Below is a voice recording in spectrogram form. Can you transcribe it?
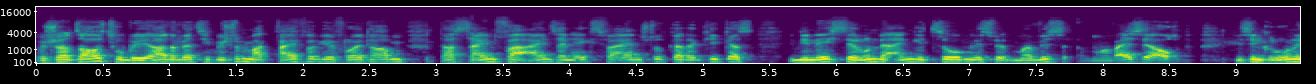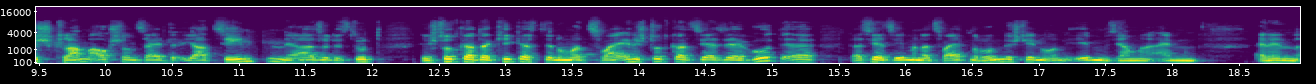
So schaut's aus, Tobi. Ja, da wird sich bestimmt Marc Pfeiffer gefreut haben, dass sein Verein, sein Ex-Verein Stuttgarter Kickers in die nächste Runde eingezogen ist. Man, wiss, man weiß ja auch, die sind chronisch klamm, auch schon seit Jahrzehnten. Ja, also das tut den Stuttgarter Kickers, der Nummer zwei in Stuttgart, sehr, sehr gut, äh, dass sie jetzt eben in der zweiten Runde stehen und eben, sie haben einen einen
